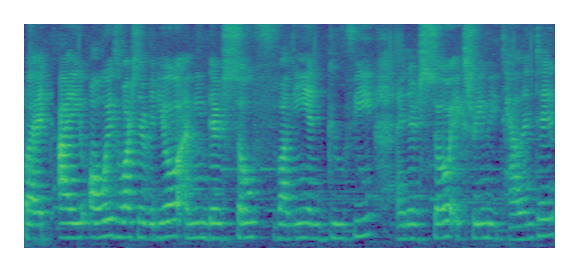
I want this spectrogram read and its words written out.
but I always watch their video I mean they're so funny and goofy and they're so extremely talented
